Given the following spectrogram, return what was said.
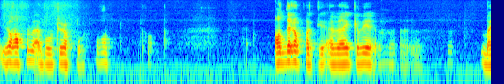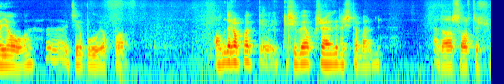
ивақарфам апуутулерпу ордерпак америкками majora tiapuuyorpa ornerarpak kisimeoqsaagilastamaan алаерсуартуллу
